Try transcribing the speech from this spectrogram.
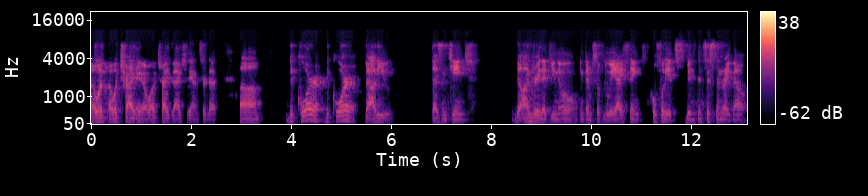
I will I will try I will try to actually answer that. Um, the core the core value doesn't change. The Andre that you know in terms of the way I think, hopefully it's been consistent right now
